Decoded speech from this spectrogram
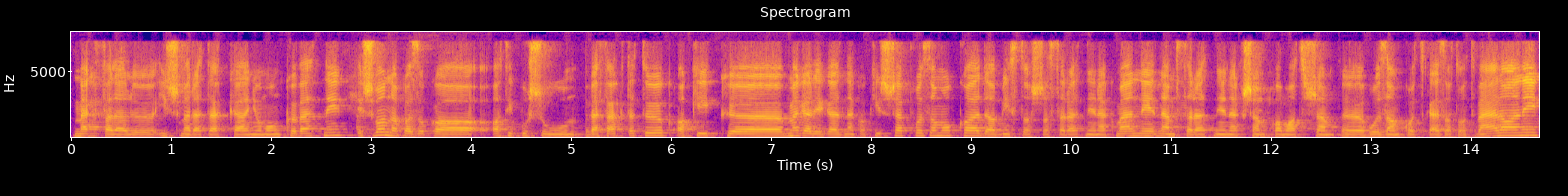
megfelelő ismeretekkel nyomon követni. És vannak azok a, a típusú befektetők, akik megelégednek a kisebb hozamokkal, de a biztosra szeretnének menni, nem szeretnének sem kamat, sem hozamkockázatot vállalni.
